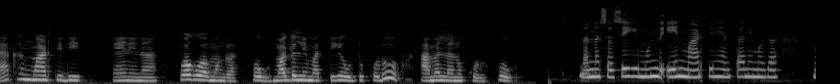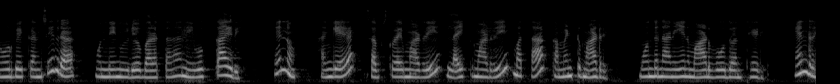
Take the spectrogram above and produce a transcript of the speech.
ಯಾಕೆ ಹಂಗೆ ಮಾಡ್ತಿದ್ದಿ? ಏನಿನ ಹೋಗುವ ಮಂಗಳ, ಹೋಗು. ಮೊದಲು ನಿಮ್ಮ ಅತ್ತಿಗೆ ಊಟ ಕೊಡು, ಆಮೇಲೆ ನನಗೆ ಕೊಡು, ಹೋಗು. ನನ್ನ ಸೊಸೆಗೆ ಮುಂದೆ ಏನು ಮಾಡ್ತೀನಿ ಅಂತ ನಿಮಗೆ ನೋಡ್ಬೇಕನ್ಸಿದ್ರೆ ಮುಂದಿನ ವಿಡಿಯೋ ಬರತ್ತಾನ ನೀವು ಕಾಯಿರಿ. ಏನು? ಹಾಗೆ ಸಬ್ಸ್ಕ್ರೈಬ್ ಮಾಡಿರಿ ಲೈಕ್ ಮಾಡಿರಿ, ಮತ್ತು ಕಮೆಂಟ್ ಮಾಡಿರಿ. ಮುಂದೆ ನಾನು ಏನು ಮಾಡ್ಬೋದು ಅಂತ ಹೇಳಿ. ಏನ್ರಿ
